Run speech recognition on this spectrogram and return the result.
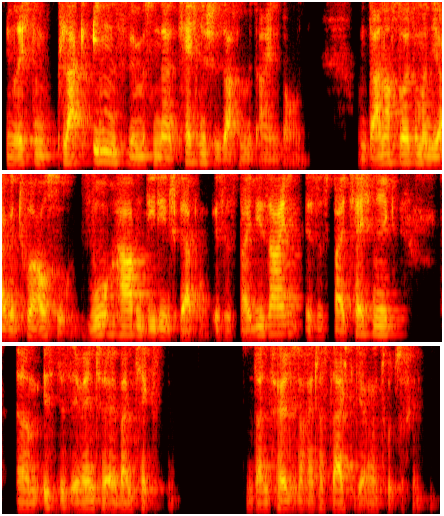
in Richtung Plugins, wir müssen da technische Sachen mit einbauen. Und danach sollte man die Agentur aussuchen. Wo haben die den Schwerpunkt? Ist es bei Design? Ist es bei Technik? Ähm, ist es eventuell beim Texten? Und dann fällt es auch etwas leichter, die Agentur zu finden.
